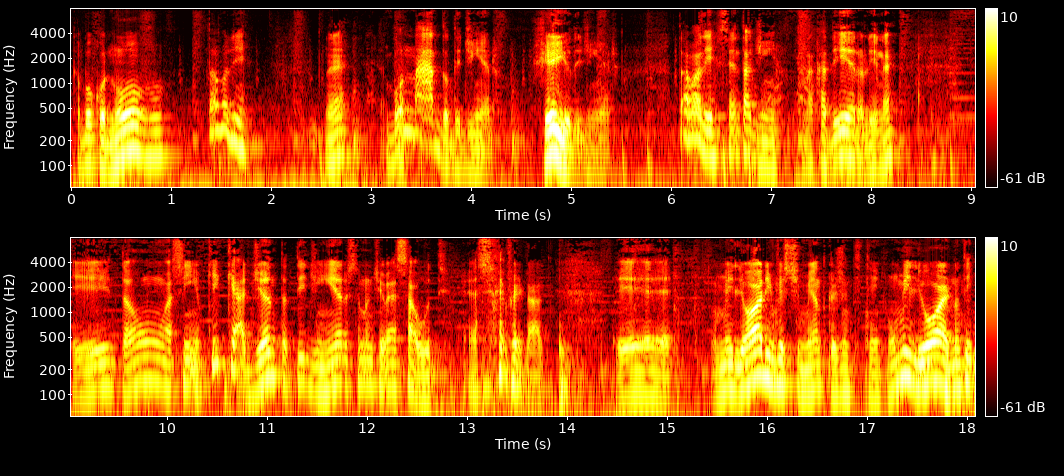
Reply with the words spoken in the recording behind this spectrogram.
caboclo novo, tava ali, né? Bonado de dinheiro, cheio de dinheiro. Tava ali, sentadinho, na cadeira ali, né? E, então, assim, o que, que adianta ter dinheiro se não tiver saúde? Essa é a verdade. É o melhor investimento que a gente tem. O melhor, não tem.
